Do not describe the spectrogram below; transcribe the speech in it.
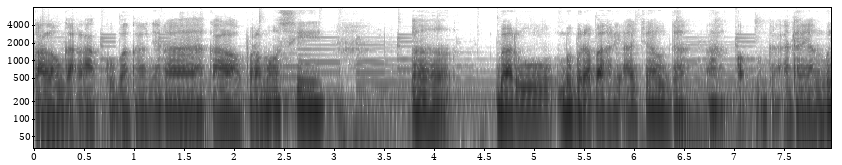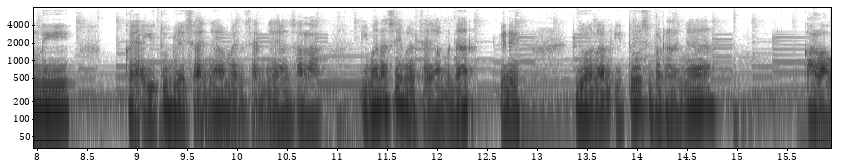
kalau nggak laku bakal nyerah kalau promosi eh, baru beberapa hari aja udah ah kok nggak ada yang beli? Kayak gitu biasanya mindsetnya yang salah. Gimana sih mindset yang benar? Ini jualan itu sebenarnya kalau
